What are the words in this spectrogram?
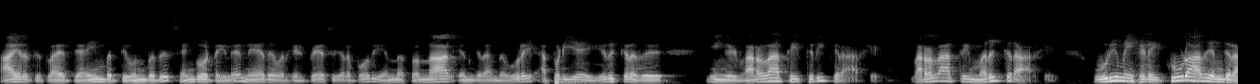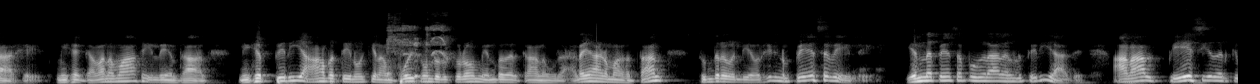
ஆயிரத்தி தொள்ளாயிரத்தி ஐம்பத்தி ஒன்பது செங்கோட்டையில் நேரு அவர்கள் பேசுகிற போது என்ன சொன்னார் என்கிற அந்த உரை அப்படியே இருக்கிறது. நீங்கள் வரலாற்றை திரிக்கிறார்கள் வரலாற்றை மறுக்கிறார்கள் உரிமைகளை கூடாது என்கிறார்கள். மிக கவனமாக இல்லை என்றால் மிகப்பெரிய ஆபத்தை நோக்கி நாம் போய்கொண்டிருக்கிறோம் என்பதற்கான ஒரு அடையாளமாகத்தான் சுந்தரவல்லி அவர்கள் இன்னும் பேசவே இல்லை. என்ன பேச போகிறார் என்று தெரியாது. ஆனால் பேசியதற்கு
